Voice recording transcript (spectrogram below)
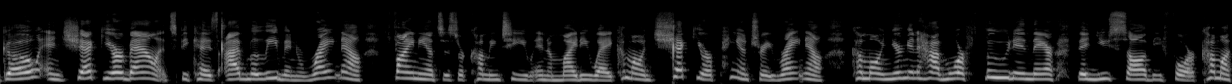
go and check your balance because I'm believing right now finances are coming to you in a mighty way. Come on, check your pantry right now. Come on, you're going to have more food in there than you saw before. Come on,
